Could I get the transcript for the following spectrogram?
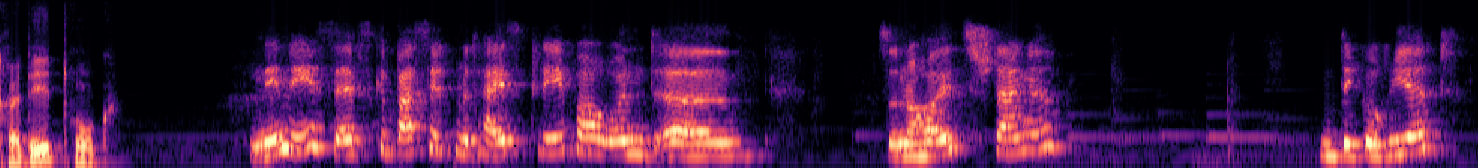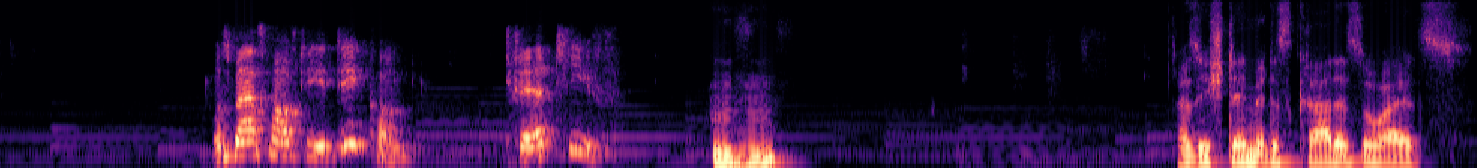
3D-Druck. Nee, nee, selbst gebastelt mit Heißkleber und äh, so eine Holzstange. Und dekoriert. Muss man erstmal auf die Idee kommen. Kreativ. Mhm. Also ich stelle mir das gerade so als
